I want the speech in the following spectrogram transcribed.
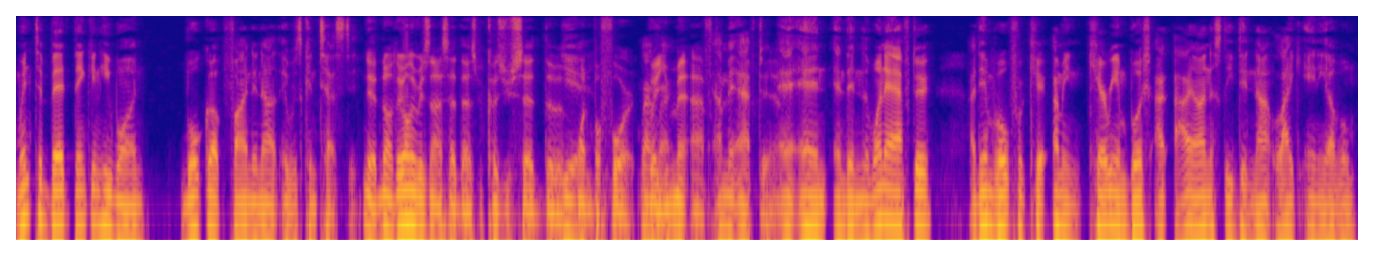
Went to bed thinking he won. Woke up finding out it was contested. Yeah, no, the only reason I said that is because you said the Yeah. one before it, Right, but you meant after. I meant after, and, and and then the one after, I didn't vote for. Ker- I mean, Kerry and Bush. I, I honestly did not like any of them.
